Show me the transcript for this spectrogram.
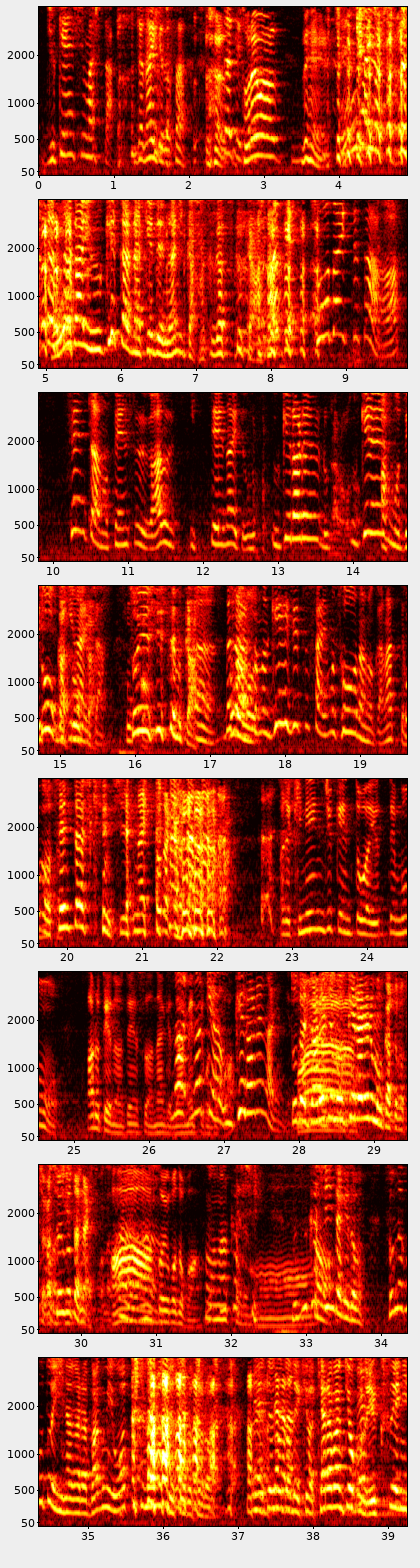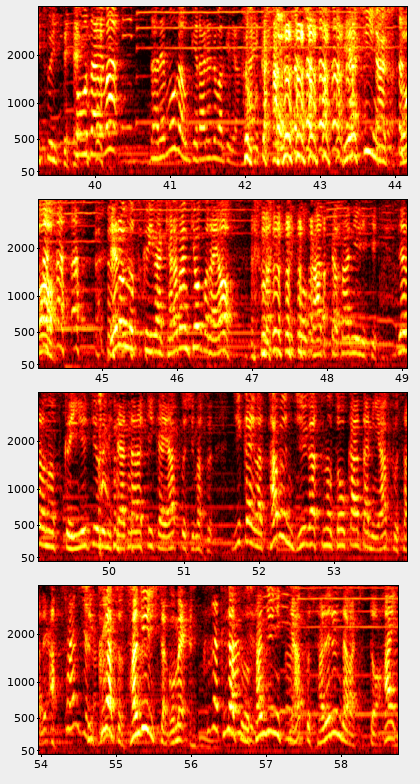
受験しました。じゃないけどさ。だってそれはね。東大は東大受けただけで何か箔がつくか。だって東大ってさセンターの点数がある一定ないとう受けられる受けもできそうかできないじゃん。そういうシステムか、うん、だからその芸術祭もそうなのかなって僕思うはセンター試験知らない人だから。あじゃあ記念受験とは言ってもある程度の点数はなきゃダななきメってことか。ゃ受けられないんだよ。東大誰でも受けられるもんかと思ってたからそういうことはないそうなあそういうことか。そうなってる難しい。難しいんだけどもそんなことを言いながら番組終わってしまいますよそろそろ、え ーということで今日はキャラバン教皇の行く末について、東大は誰もが受けられるわけじゃない。そうか。悔しいなクソゼロのつく日はキャラバン強固だよ。毎月10日20日30日。ゼロのつく日 YouTube にて新しい回アップします。次回は多分10月の10日あたりにアップされあ30だね。9月の30日だ。ごめん。9月の30 30日にアップされるんだわ、きっと。はい、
